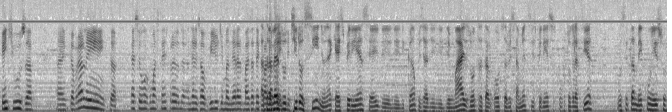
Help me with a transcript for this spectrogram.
que a gente usa em câmera lenta. Essas são algumas técnicas para analisar o vídeo de maneira mais adequada. através do tirocínio, né, que é a experiência aí de, de, de campo, já de, de, mais outra, outros avistamentos e experiências com fotografia, você também com isso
